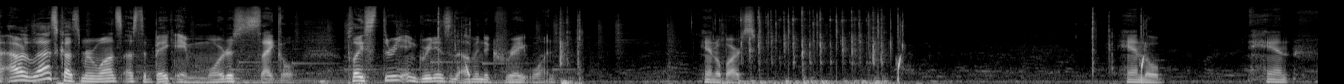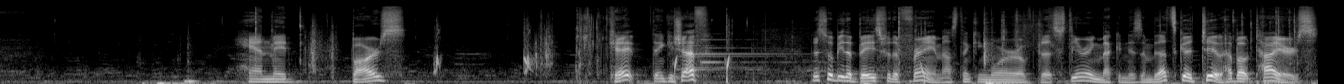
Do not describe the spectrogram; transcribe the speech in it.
Our last customer wants us to bake a motorcycle. Place three ingredients in the oven to create one. Handlebars. Handle. Hand. Handmade bars. Okay, thank you, chef. This will be the base for the frame. I was thinking more of the steering mechanism, but that's good too. How about tires?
